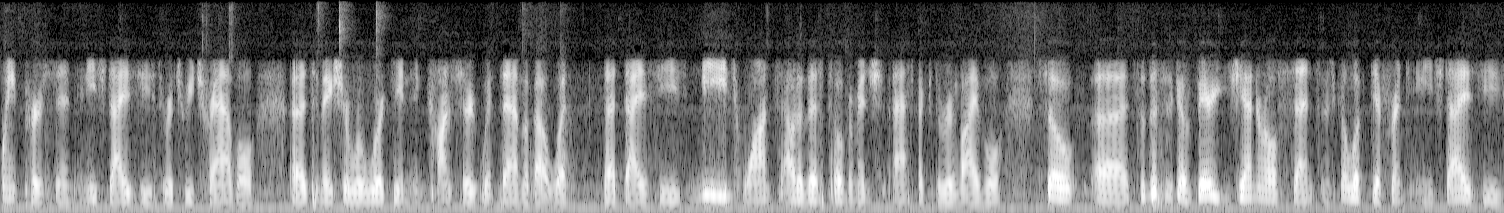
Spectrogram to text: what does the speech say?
point person in each diocese to which we travel uh, to make sure we're working in concert with them about what that diocese needs, wants out of this pilgrimage aspect of the revival. So, uh, so this is a very general sense, and it's going to look different in each diocese.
